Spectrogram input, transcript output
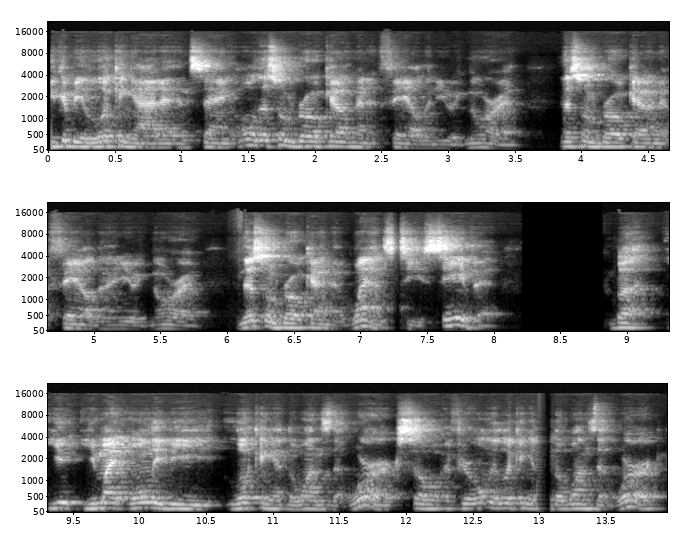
you could be looking at it and saying, oh, this one broke out and then it failed and you ignore it. This one broke out and it failed and then you ignore it. And this one broke out and it went, so you save it. But you you might only be looking at the ones that work. So if you're only looking at the ones that work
